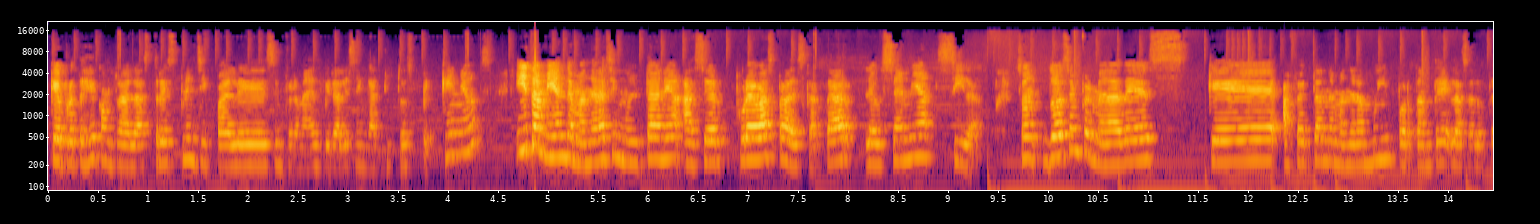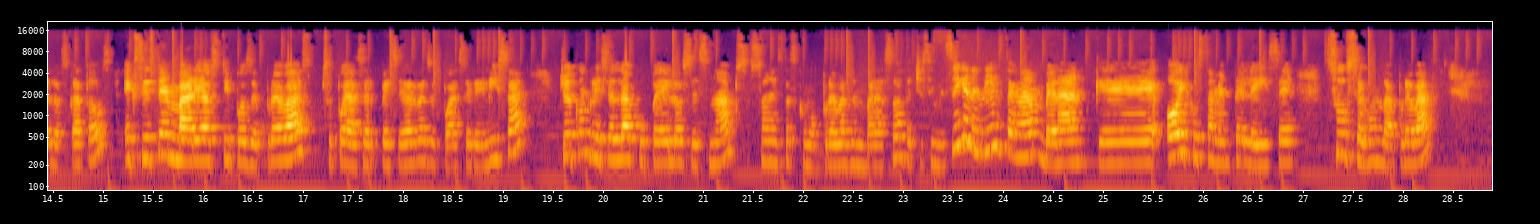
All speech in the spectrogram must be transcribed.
que protege contra las tres principales enfermedades virales en gatitos pequeños y también de manera simultánea hacer pruebas para descartar leucemia sida. Son dos enfermedades que afectan de manera muy importante la salud de los gatos. Existen varios tipos de pruebas, se puede hacer PCR, se puede hacer ELISA. Yo con Griselda ocupé los SNAPs, son estas como pruebas de embarazo. De hecho, si me siguen en Instagram verán que hoy justamente le hice su segunda prueba.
